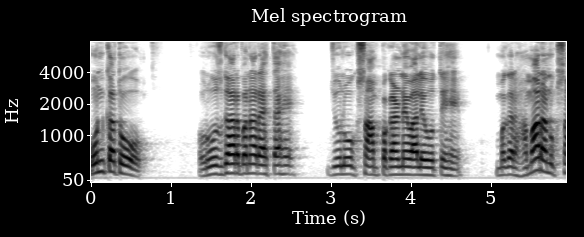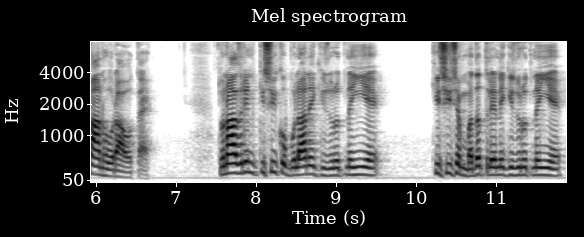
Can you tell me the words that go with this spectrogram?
उनका तो रोज़गार बना रहता है, जो लोग सांप पकड़ने वाले होते हैं, मगर हमारा नुकसान हो रहा होता है। तो नाजरीन, किसी को बुलाने की ज़रूरत नहीं है, किसी से मदद लेने की ज़रूरत नहीं है।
